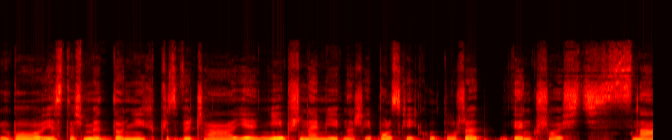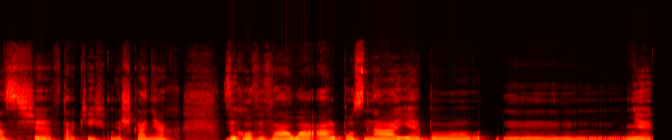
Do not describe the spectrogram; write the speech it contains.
bo jesteśmy do nich przyzwyczajeni, przynajmniej w naszej polskiej kulturze. Większość z nas się w takich mieszkaniach wychowywała albo zna je, bo mm, nie,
